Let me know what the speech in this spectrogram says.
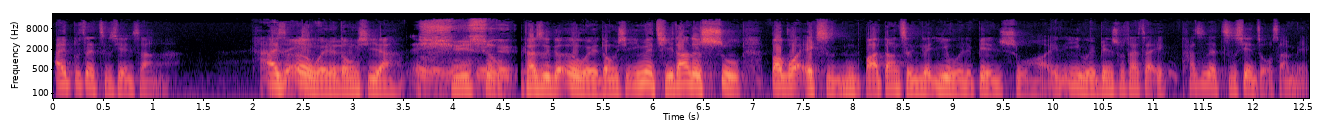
i 不在直线上啊。i 是二维的东西啊，虚数，它是一个二维的东西。因为其他的数，包括 x，你把它当成一个一维的变数哈，一个一维变数它在它是在直线轴上面，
